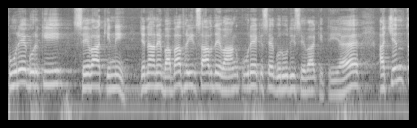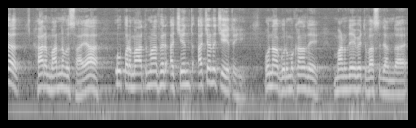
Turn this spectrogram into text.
ਪੂਰੇ ਗੁਰ ਕੀ ਸੇਵਾ ਕਿੰਨੀ? ਜਿਨ੍ਹਾਂ ਨੇ ਬਾਬਾ ਫਰੀਦ ਸਾਹਿਬ ਦੇ ਵਾਂਗ ਪੂਰੇ ਕਿਸੇ ਗੁਰੂ ਦੀ ਸੇਵਾ ਕੀਤੀ ਹੈ। ਅਚਿੰਤ ਹਰ ਮਨ ਵਸਾਇਆ। ਉਹ ਪਰਮਾਤਮਾ ਫਿਰ ਅਚਿੰਤ ਅਚਨ ਚੇਤ ਹੀ ਉਹਨਾਂ ਗੁਰਮੁਖਾਂ ਦੇ ਮਨ ਦੇ ਵਿੱਚ ਵਸ ਜਾਂਦਾ ਹੈ।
